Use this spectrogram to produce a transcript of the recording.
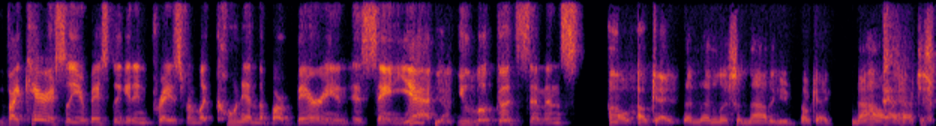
vicariously, you're basically getting praise from like Conan the Barbarian is saying, yeah, yeah. you look good, Simmons. Oh, okay. And then listen, now that you, okay, now I have to.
